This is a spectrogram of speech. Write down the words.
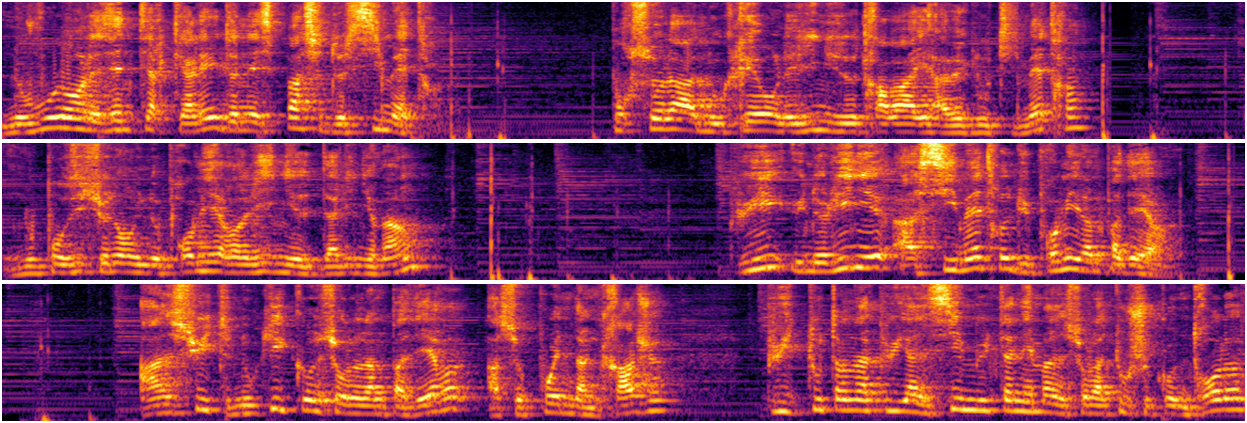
Nous voulons les intercaler d'un espace de 6 mètres. Pour cela, nous créons les lignes de travail avec l'outil mètre. Nous positionnons une première ligne d'alignement, puis une ligne à 6 mètres du premier lampadaire. Ensuite, nous cliquons sur le lampadaire à ce point d'ancrage, puis tout en appuyant simultanément sur la touche CTRL,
